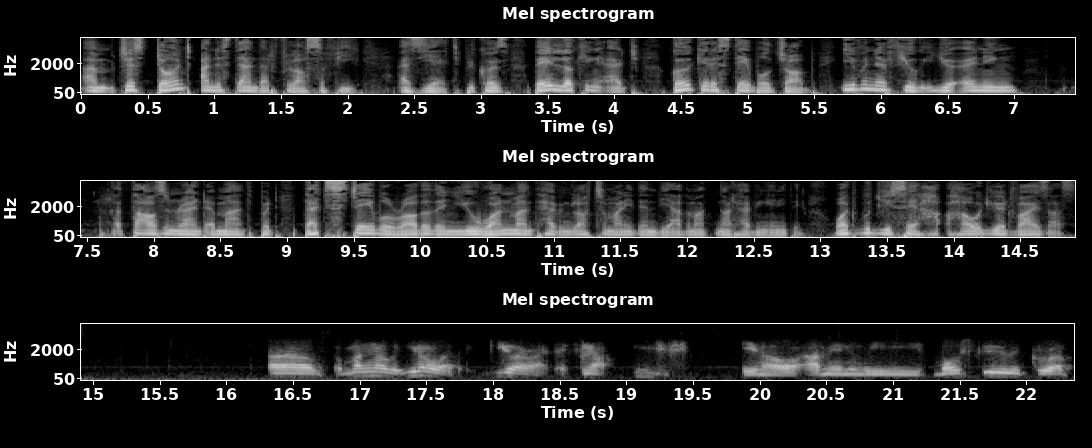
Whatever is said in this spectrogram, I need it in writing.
um, just don't understand that philosophy as yet because they're looking at go get a stable job, even if you you're earning a thousand rand a month, but that's stable rather than you one month having lots of money, then the other month not having anything. What would you say? How, how would you advise us? Uh, you know what? You are right. It's not easy. You know, I mean, we mostly we grew up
